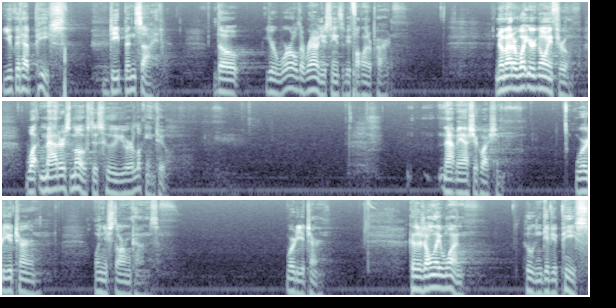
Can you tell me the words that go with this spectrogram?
you could have peace deep inside, though your world around you seems to be falling apart. No matter what you're going through, what matters most is who you're looking to. Matt, may I ask you a question? Where do you turn when your storm comes? Where do you turn? Because there's only one who can give you peace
